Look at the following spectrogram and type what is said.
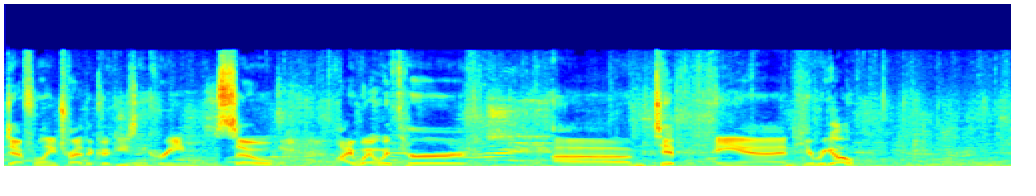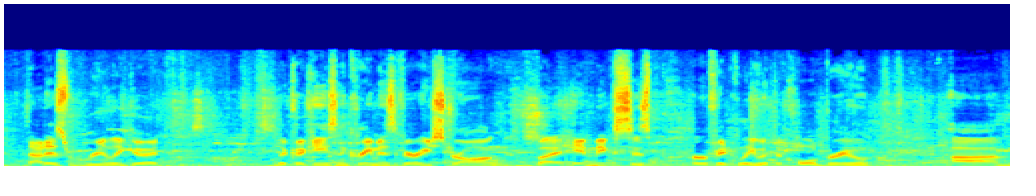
definitely try the cookies and cream. So I went with her um, tip, and here we go. That is really good. The cookies and cream is very strong, but it mixes perfectly with the cold brew. Um,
